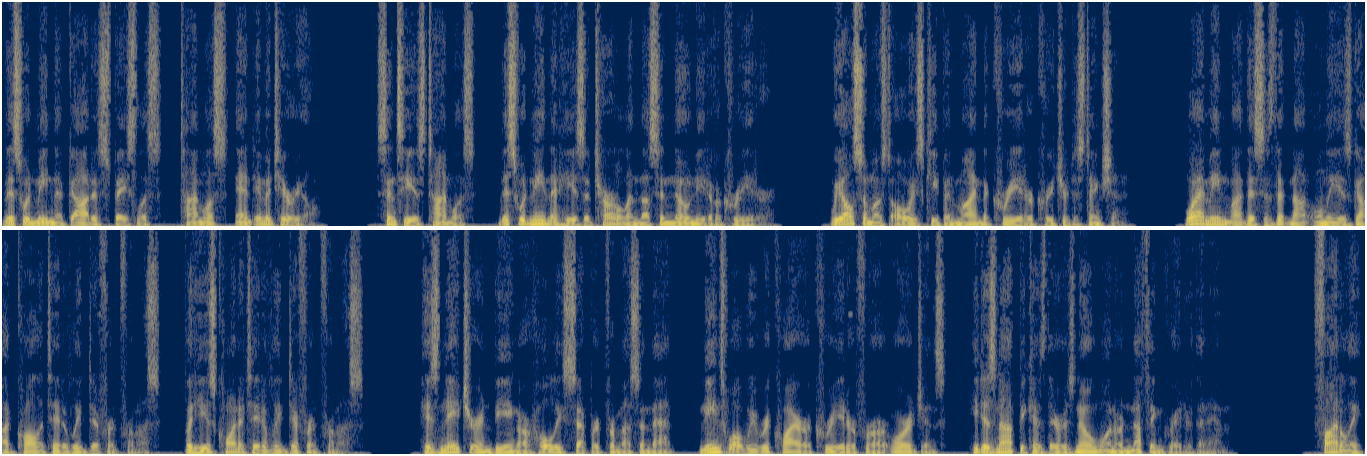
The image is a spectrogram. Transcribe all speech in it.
This would mean that God is spaceless, timeless, and immaterial. Since he is timeless, this would mean that he is eternal and thus in no need of a creator. We also must always keep in mind the creator creature distinction. What I mean by this is that not only is God qualitatively different from us, but he is quantitatively different from us. His nature and being are wholly separate from us, and that means while we require a creator for our origins, he does not because there is no one or nothing greater than him. Finally,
